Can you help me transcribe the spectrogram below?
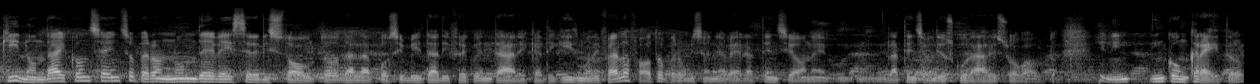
chi non dà il consenso però non deve essere distolto dalla possibilità di frequentare il catechismo, di fare la foto, però bisogna avere l'attenzione di oscurare il suo volto. Quindi in, in concreto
